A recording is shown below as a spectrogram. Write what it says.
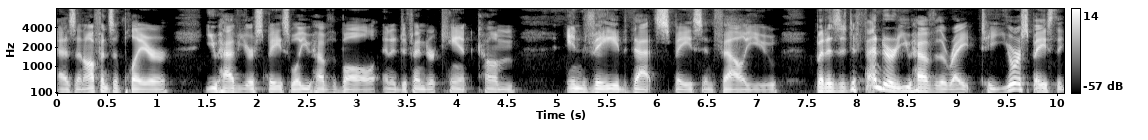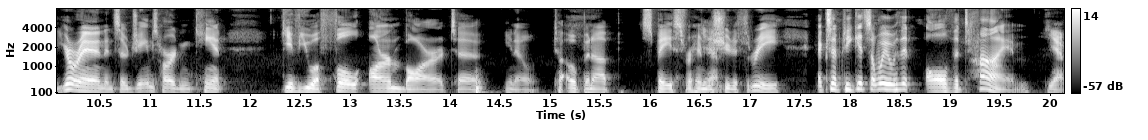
as an offensive player, you have your space while you have the ball, and a defender can't come invade that space and foul you. But as a defender, you have the right to your space that you're in, and so James Harden can't give you a full arm bar to you know to open up space for him Yeah. to shoot a three. Except he gets away with it all the time Yeah.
